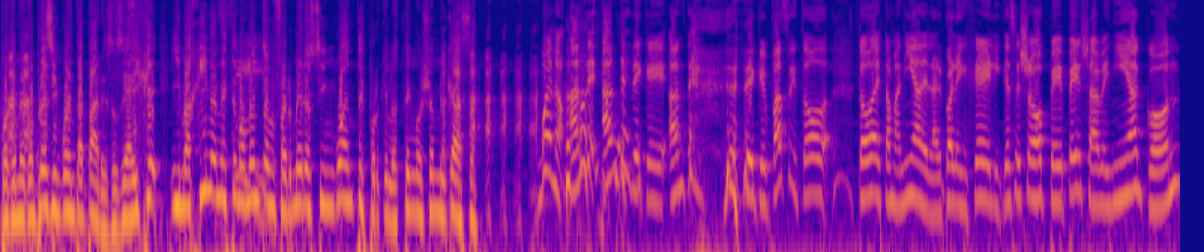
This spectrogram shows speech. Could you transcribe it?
porque me compré 50 pares. O sea, dije, imagino en este momento enfermeros sin guantes porque los tengo yo en mi casa. Bueno, antes, antes de que, antes de que pase todo, toda esta manía del alcohol en gel y qué sé yo, Pepe ya venía con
